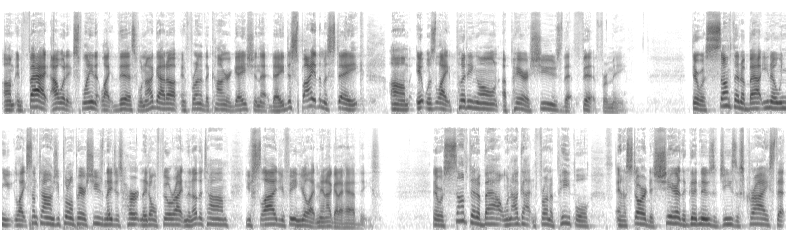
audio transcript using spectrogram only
Um, in fact, I would explain it like this when I got up in front of the congregation that day, despite the mistake, um, it was like putting on a pair of shoes that fit for me. There was something about, you know, when you, like sometimes you put on a pair of shoes and they just hurt and they don't feel right, and another time you slide your feet and you're like, man, I got to have these. There was something about when I got in front of people and I started to share the good news of Jesus Christ that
